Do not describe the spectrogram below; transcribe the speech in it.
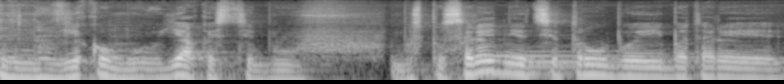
в якому якості був безпосередньо ці труби і батареї.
